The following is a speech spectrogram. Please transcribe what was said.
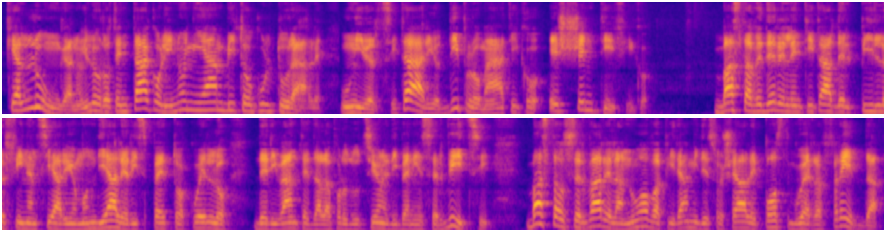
che allungano i loro tentacoli in ogni ambito culturale, universitario, diplomatico e scientifico. Basta vedere l'entità del PIL finanziario mondiale rispetto a quello derivante dalla produzione di beni e servizi. Basta osservare la nuova piramide sociale post-guerra fredda,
